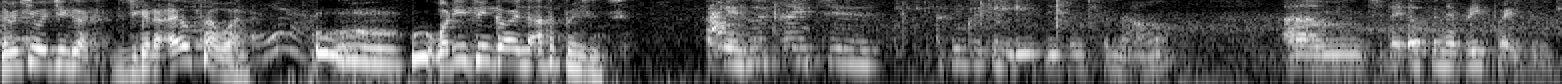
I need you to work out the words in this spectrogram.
Let me see what you got. Did you get an Elsa one? Yeah. Ooh, ooh, what do you think are in the other presents? Okay, who's going to? I think we can leave these ones for now. Um, should they open their big presents?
